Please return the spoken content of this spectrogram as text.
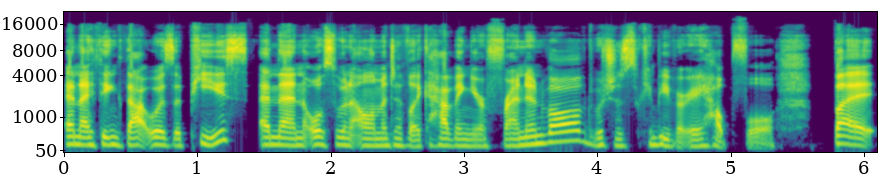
and i think that was a piece and then also an element of like having your friend involved which is can be very helpful but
